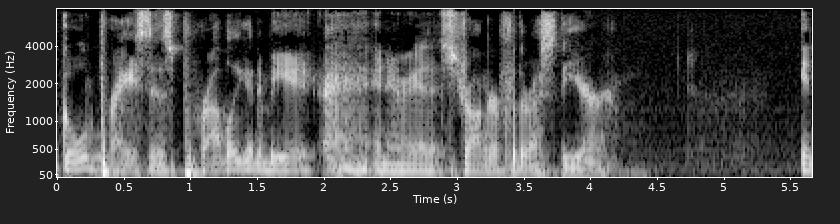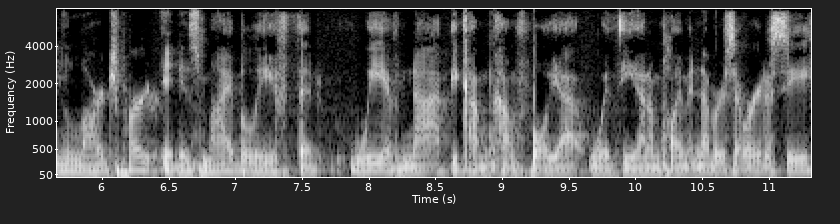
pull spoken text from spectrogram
Gold price is probably going to be an area that's stronger for the rest of the year. In large part, it is my belief that we have not become comfortable yet with the unemployment numbers that we're going to see.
